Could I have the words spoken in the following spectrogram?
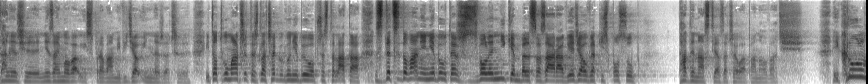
Daniel się nie zajmował ich sprawami, widział inne rzeczy. I to tłumaczy też, dlaczego go nie było przez te lata. Zdecydowanie nie był też zwolennikiem Belsazara, wiedział w jaki sposób ta dynastia zaczęła panować. I król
